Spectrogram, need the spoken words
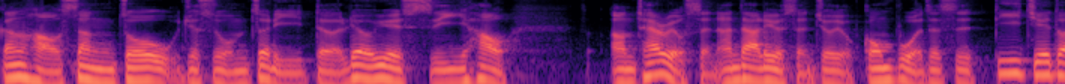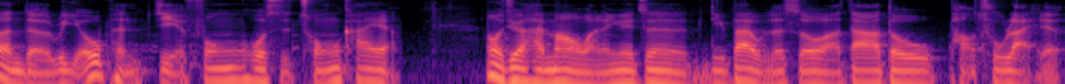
刚好上周五就是我们这里的六月十一号，Ontario 省安大略省就有公布了，这是第一阶段的 reopen 解封或是重开啊。我觉得还蛮好玩的，因为真的礼拜五的时候啊，大家都跑出来了，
